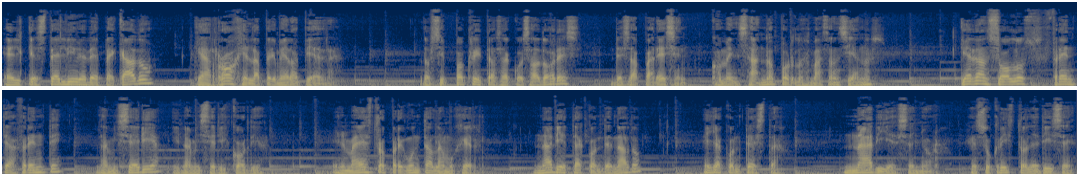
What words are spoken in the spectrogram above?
El que esté libre de pecado, que arroje la primera piedra. Los hipócritas acusadores desaparecen, comenzando por los más ancianos. Quedan solos frente a frente la miseria y la misericordia. El maestro pregunta a la mujer, ¿nadie te ha condenado? Ella contesta, Nadie, Señor. Jesucristo le dice,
